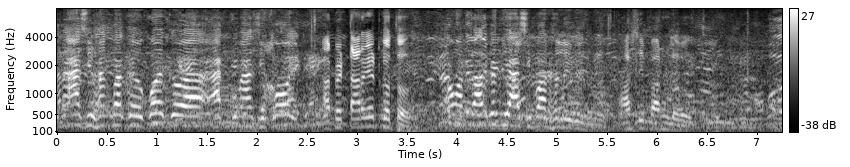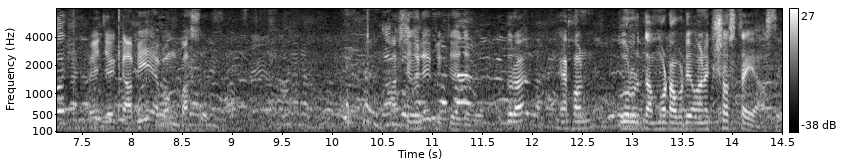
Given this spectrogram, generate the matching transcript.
আর আশি ভাঙবা কেউ কয় কেউ এক কমে আশি কয়। আপনার টার্গেট কত? আমার টার্গেট দিয়ে আশি পার হলে বেচবো। আশি পার হলে বলছি এই যে গাবি এবং বাছুর। আশি হলে বিক্রি হয়ে যাবে। বন্ধুরা, এখন গরুর দাম মোটামুটি অনেক সস্তায় আছে।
